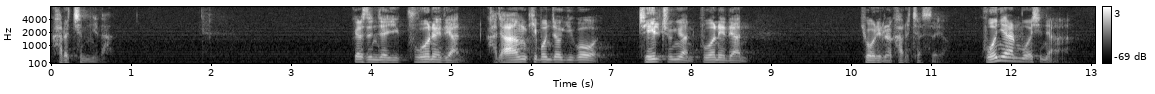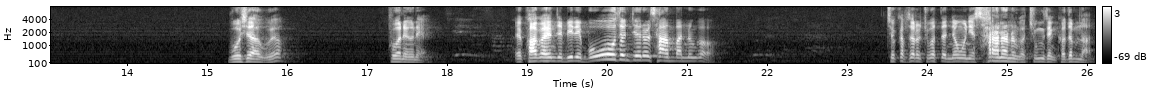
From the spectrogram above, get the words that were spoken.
가르칩니다. 그래서 이제 이 구원에 대한 가장 기본적이고 제일 중요한 구원에 대한 교리를 가르쳤어요. 구원이란 무엇이냐? 무엇이라고요? 구원의 은혜. 예, 과거, 현재, 미래 모든 죄를 사함 받는 거. 적합사로 죽었던 영혼이 살아나는 거, 중생 거듭남.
